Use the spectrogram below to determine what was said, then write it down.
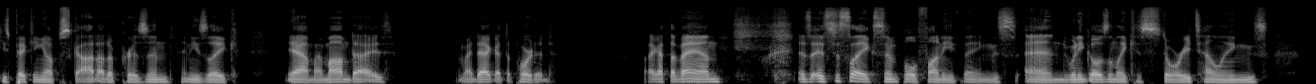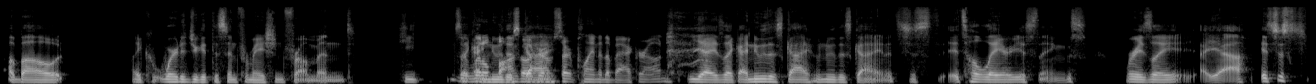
he's picking up Scott out of prison, and he's like, "Yeah, my mom died, and my dad got deported, but I got the van." It's it's just like simple, funny things. And when he goes in like his storytellings about like where did you get this information from, and he He's the like, I knew this guy. drums start playing in the background. Yeah, he's like, I knew this guy who knew this guy, and it's just it's hilarious things where he's like, yeah, it's just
